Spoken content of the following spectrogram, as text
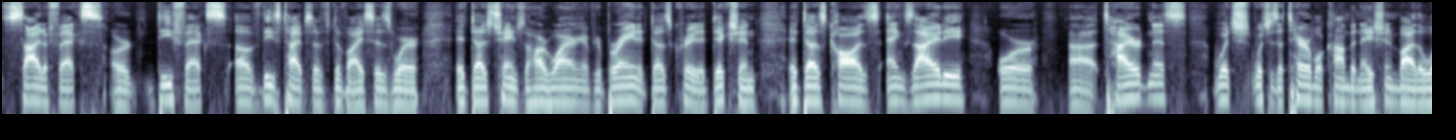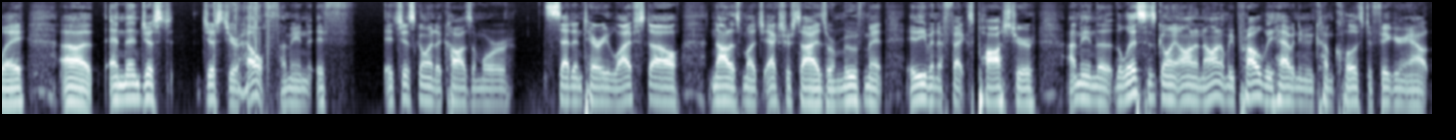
side effects or defects of these types of devices where it does change the hardwiring of your brain it does create addiction it does cause anxiety or uh, tiredness which which is a terrible combination by the way uh, and then just just your health i mean if it's just going to cause a more sedentary lifestyle, not as much exercise or movement. It even affects posture. I mean, the, the list is going on and on, and we probably haven't even come close to figuring out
